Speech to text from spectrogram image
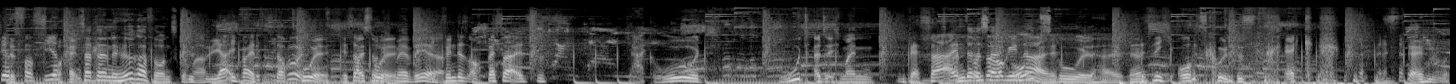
Jetzt vor vier. Das hat deine Hörer für uns gemacht. Ja, ich weiß, ist doch cool. Ist doch Weiß noch cool. nicht mehr wer. Ich finde es auch besser als das. Ja, gut. gut. Also ich meine, Besser als anderes das als Original. Oldschool halt. Ne? Das ist nicht oldschool, das ist Dreck. Das ist ja nur-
